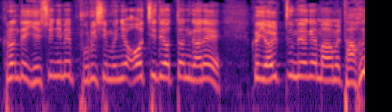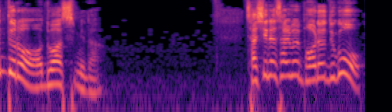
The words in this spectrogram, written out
그런데 예수님의 부르심은요, 어찌되었던 간에 그 12명의 마음을 다 흔들어 놓았습니다. 자신의 삶을 버려두고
